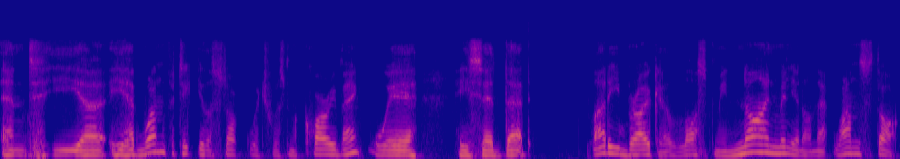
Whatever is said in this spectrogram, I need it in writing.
and he uh, he had one particular stock which was Macquarie Bank where he said that bloody broker lost me nine million on that one stock,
